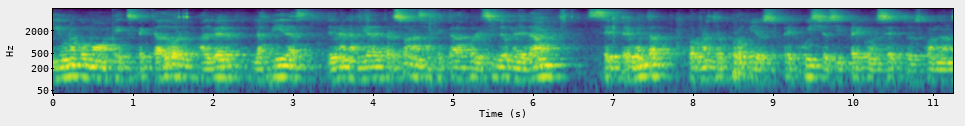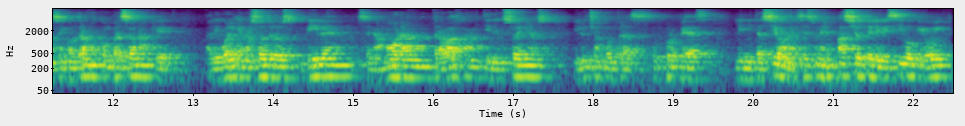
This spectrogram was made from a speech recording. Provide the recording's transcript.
y uno como espectador, al ver las vidas de una cantidad de personas afectadas por el síndrome de Down, se pregunta por nuestros propios prejuicios y preconceptos. Cuando nos encontramos con personas que al igual que nosotros, viven, se enamoran, trabajan, tienen sueños y luchan contra sus propias limitaciones. Es un espacio televisivo que hoy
